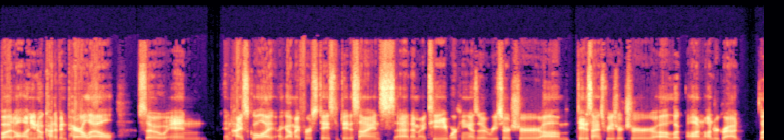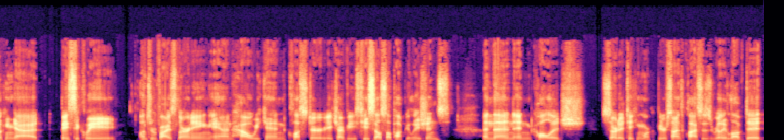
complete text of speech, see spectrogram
but on you know kind of in parallel so in in high school I, I got my first taste of data science at mit working as a researcher um, data science researcher uh, look on undergrad looking at basically unsupervised learning and how we can cluster hiv t cell cell populations and then in college started taking more computer science classes really loved it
